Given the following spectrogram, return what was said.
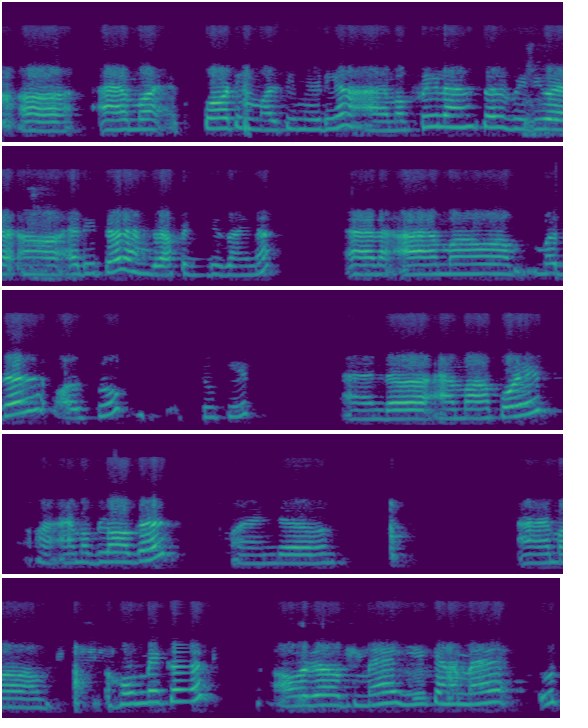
Uh, I am an expert in multimedia. I am a freelancer, video uh, editor, and graphic designer. And I am a mother also, two kids. And uh, I'm a poet. I'm a blogger. And I'm a homemaker. और मैं ये कहना मैं उस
